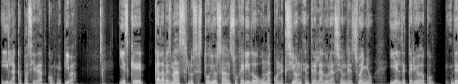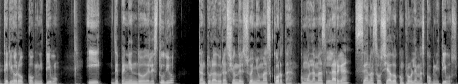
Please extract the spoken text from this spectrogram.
y la capacidad cognitiva. Y es que cada vez más los estudios han sugerido una conexión entre la duración del sueño y el deterioro, cognitivo. Y, dependiendo del estudio, tanto la duración del sueño más corta como la más larga se han asociado con problemas cognitivos.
